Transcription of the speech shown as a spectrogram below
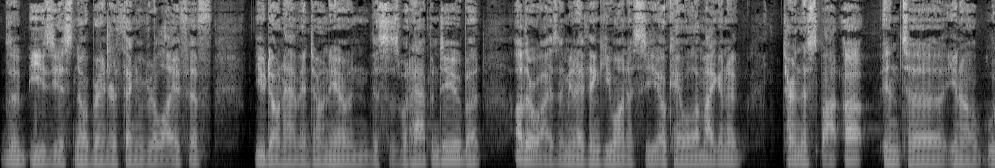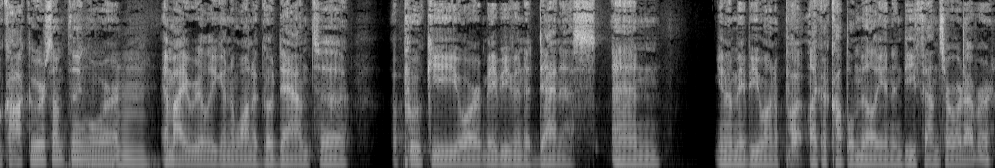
the easiest no brainer thing of your life, if you don't have Antonio and this is what happened to you, but otherwise, I mean, I think you want to see, okay, well, am I going to turn this spot up into, you know, Lukaku or something, or Hmm. am I really going to want to go down to a Pukki or maybe even a Dennis and, you know, maybe you want to put like a couple million in defense or whatever.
